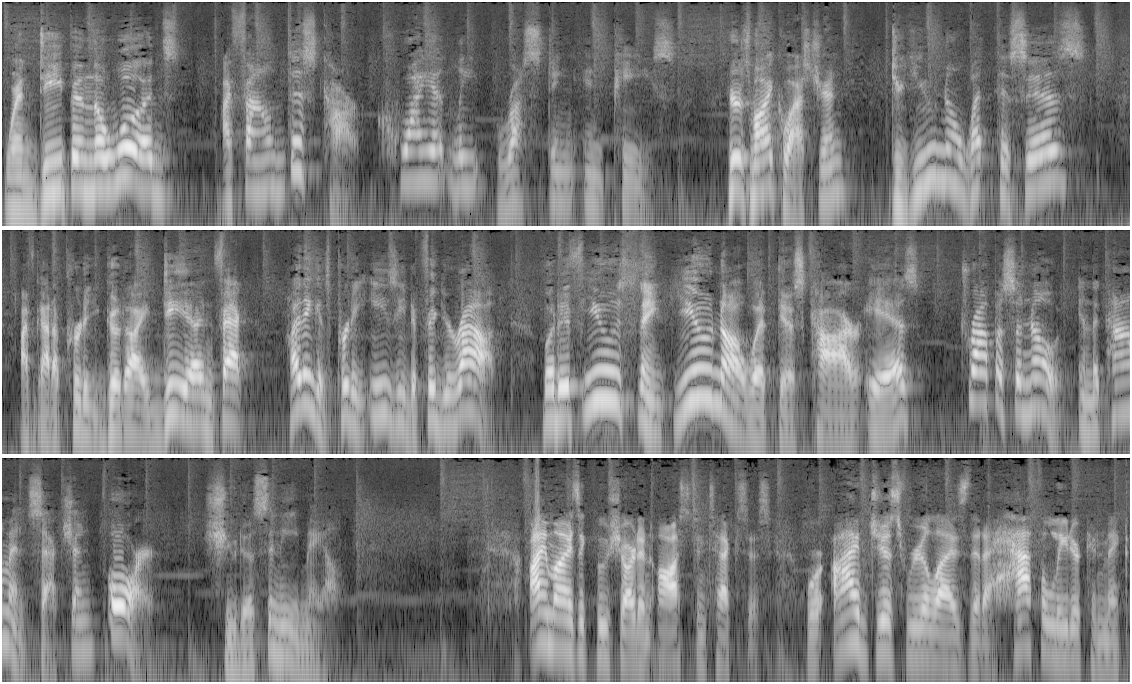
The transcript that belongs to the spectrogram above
when deep in the woods I found this car quietly rusting in peace. Here's my question Do you know what this is? I've got a pretty good idea. In fact, I think it's pretty easy to figure out. But if you think you know what this car is, drop us a note in the comments section or shoot us an email. I'm Isaac Bouchard in Austin, Texas, where I've just realized that a half a liter can make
